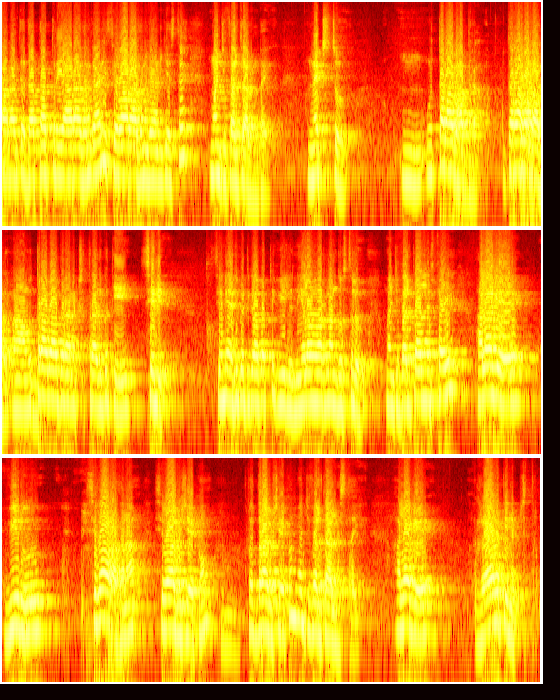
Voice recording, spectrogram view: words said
అంటే దత్తాత్రేయ ఆరాధన కానీ శివారాధన కానీ చేస్తే మంచి ఫలితాలు ఉంటాయి. నెక్స్ట్ ఉత్తరాభాద్ర. ఉత్తరాభాద్ర ఉత్తరాభాద్ర నక్షత్రాధిపతి శని. శని అధిపతి కాబట్టి వీళ్ళు నీలం వర్ణం దుస్తులు మంచి ఫలితాలను ఇస్తాయి. అలాగే వీరు శివారాధన శివాభిషేకం రుద్రాభిషేకం మంచి ఫలితాలను ఇస్తాయి. అలాగే రేవతి నక్షత్రం.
